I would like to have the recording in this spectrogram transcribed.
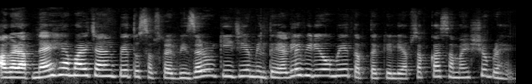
अगर आप नए हैं हमारे चैनल पे तो सब्सक्राइब भी ज़रूर कीजिए। मिलते हैं अगले वीडियो में। तब तक के लिए आप सबका समय शुभ रहे।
